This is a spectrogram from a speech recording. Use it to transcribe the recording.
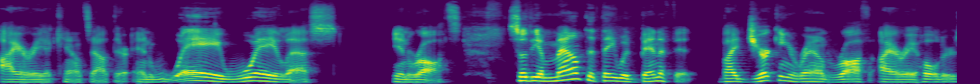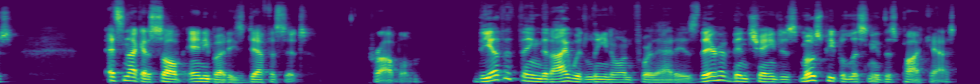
IRA accounts out there and way, way less in Roths. So the amount that they would benefit by jerking around Roth IRA holders, that's not going to solve anybody's deficit problem. The other thing that I would lean on for that is there have been changes. Most people listening to this podcast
